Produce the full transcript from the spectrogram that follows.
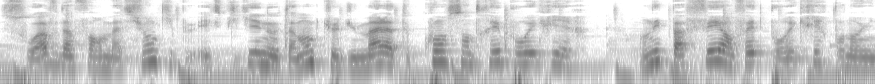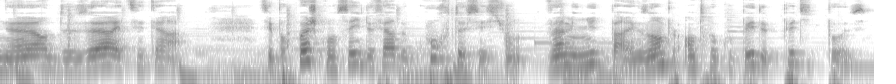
soif d'information qui peut expliquer notamment que tu as du mal à te concentrer pour écrire. On n'est pas fait en fait pour écrire pendant une heure, deux heures, etc. C'est pourquoi je conseille de faire de courtes sessions, 20 minutes par exemple, entrecoupées de petites pauses.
